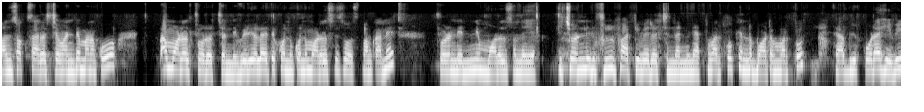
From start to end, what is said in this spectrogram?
వన్స్ ఒకసారి వచ్చామంటే మనకు చాలా మోడల్స్ చూడొచ్చండి. వీడియోలో అయితే కొన్ని కొన్ని మోడల్స్ చూస్తున్నాం కానీ చూడండి ఎన్ని మోడల్స్ ఉన్నాయి. ఇది చూడండి ఇది ఫుల్ పార్టీ వేర్ వచ్చిందండి. నెక్ వర్క్ కింద బాటమ్ వర్క్ ఫ్యాబ్రిక్ కూడా హెవీ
